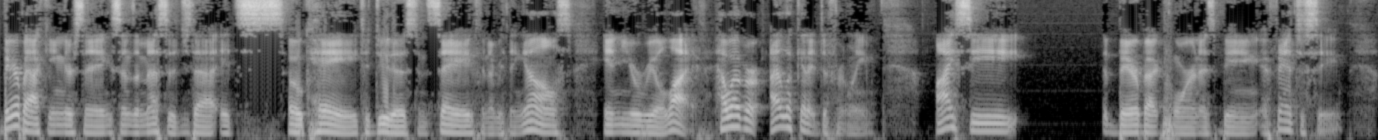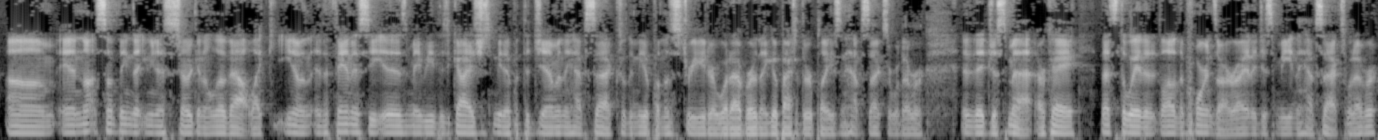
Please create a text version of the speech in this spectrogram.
barebacking, they're saying, sends a message that it's okay to do this and safe and everything else in your real life. However, I look at it differently. I see bareback porn as being a fantasy. Um, and not something that you're necessarily going to live out. Like, you know, the fantasy is maybe the guys just meet up at the gym and they have sex, or they meet up on the street or whatever, and they go back to their place and have sex or whatever. They just met, okay? That's the way that a lot of the porns are, right? They just meet and they have sex, whatever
